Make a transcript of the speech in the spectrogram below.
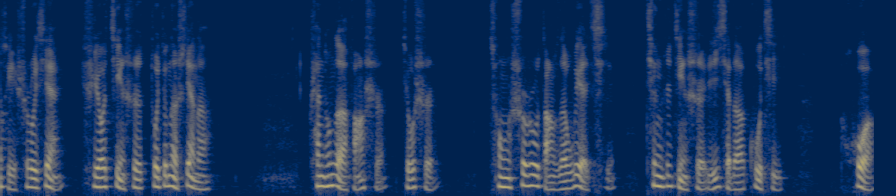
醉输入前需要禁食多久的时间呢？传统的方式就是从手术当日的午夜起停止进食一切的固体或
